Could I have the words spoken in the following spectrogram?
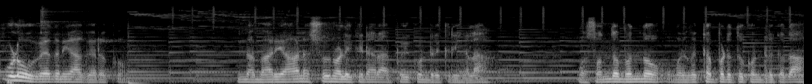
எவ்வளவு வேதனையாக இருக்கும். இந்த மாதிரியான சூழ்நிலைக்கு நேராக போய் கொண்டிருக்கிறீங்களா? உங்கள் சொந்த பந்தம் உங்களை வெட்கப்படுத்தி கொண்டிருக்குதா?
